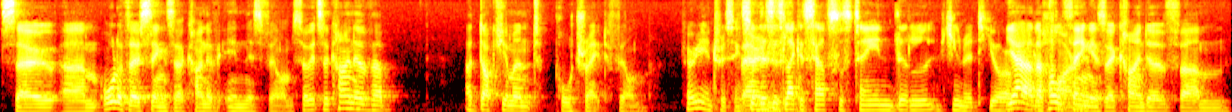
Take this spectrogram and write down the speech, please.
So um, all of those things are kind of in this film. So it's a kind of a, a document portrait film. Very interesting. so Very this is like a self-sustained little unit. Your yeah, the your whole farm. thing is a kind of um,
